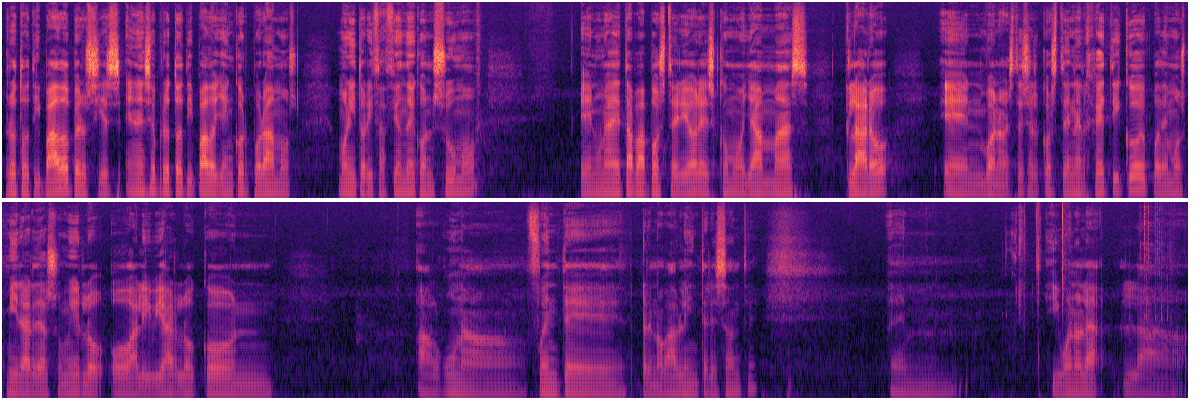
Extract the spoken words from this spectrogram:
prototipado, pero si es en ese prototipado ya incorporamos monitorización de consumo, en una etapa posterior es como ya más claro en, bueno, este es el coste energético y podemos mirar de asumirlo o aliviarlo con alguna fuente renovable interesante. Em, y bueno, la, la,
